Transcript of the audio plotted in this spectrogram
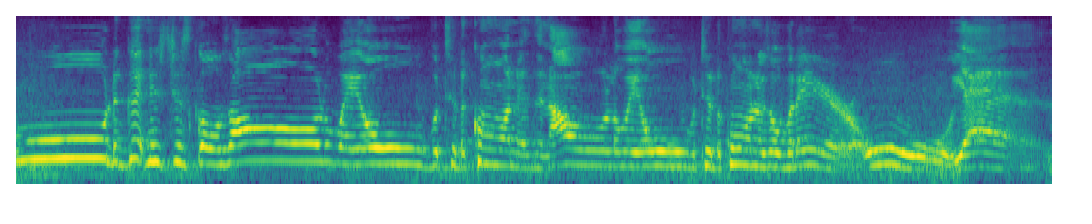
Ooh, the goodness just goes all the way over to the corners and all the way over to the corners over there. Oh, yes.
